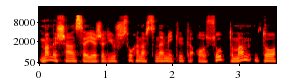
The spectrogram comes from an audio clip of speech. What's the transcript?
mamy szansę, jeżeli już słucha nas co najmniej kilka osób, to mam to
